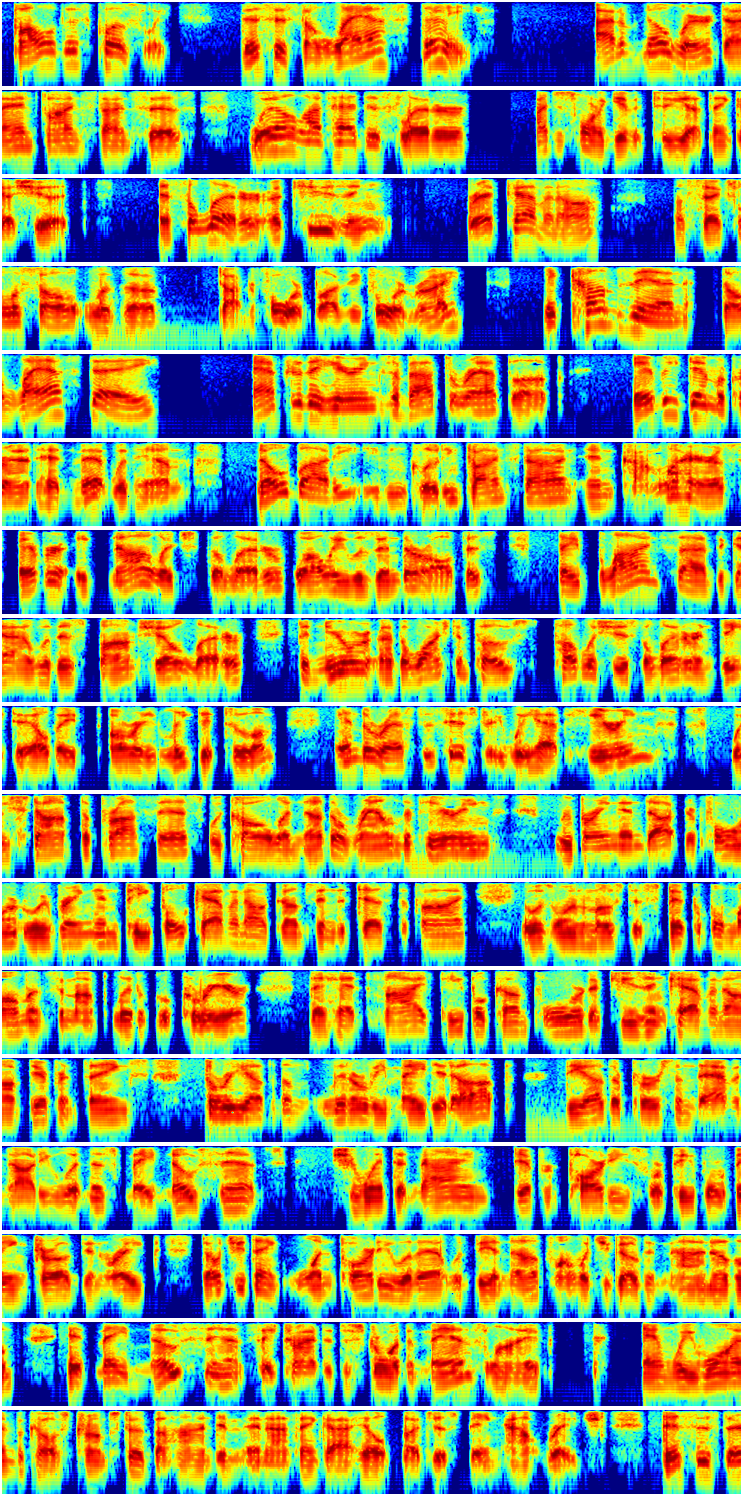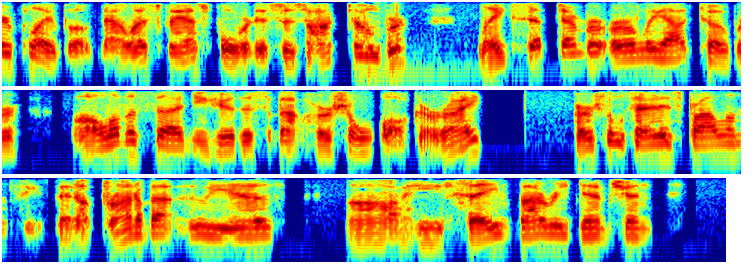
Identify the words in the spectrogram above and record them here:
Follow this closely. This is the last day. Out of nowhere, Dianne Feinstein says, Well, I've had this letter. I just want to give it to you. I think I should. It's a letter accusing Brett Kavanaugh of sexual assault with uh, Dr. Ford, Blasey Ford, right? It comes in the last day after the hearing's about to wrap up. Every Democrat had met with him. Nobody, including Feinstein and Kamala Harris, ever acknowledged the letter while he was in their office. They blindside the guy with this bombshell letter. The New York, uh, the Washington Post publishes the letter in detail. They already leaked it to them, and the rest is history. We have hearings. We stop the process. We call another round of hearings. We bring in Dr. Ford. We bring in people. Kavanaugh comes in to testify. It was one of the most despicable moments in my political career. They had five people come forward accusing Kavanaugh of different things. Three of them literally made it up. The other person, the Avenatti witness, made no sense. She went to nine different parties where people were being drugged and raped. Don't you think one party with that would be enough? Why would you go to nine of them? It made no sense. They tried to destroy the man's life, and we won because Trump stood behind him, and I think I helped by just being outraged. This is their playbook. Now let's fast forward. This is October, late September, early October. All of a sudden, you hear this about Herschel Walker, right? Herschel's had his problems. He's been upfront about who he is. Uh, he's saved by redemption.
